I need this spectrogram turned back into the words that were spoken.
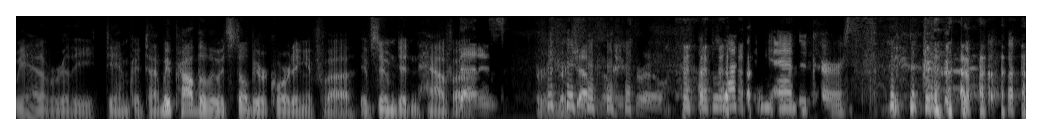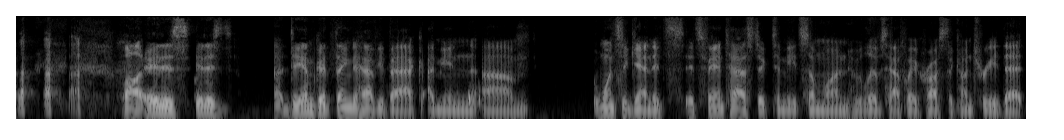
we had a really damn good time. We probably would still be recording if uh, if Zoom didn't have uh, that is a definitely true. a blessing and a curse. well, it is it is a damn good thing to have you back. I mean, um, once again, it's it's fantastic to meet someone who lives halfway across the country that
